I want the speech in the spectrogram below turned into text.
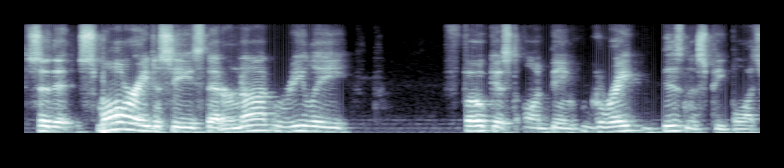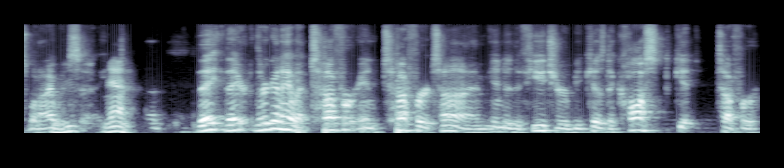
So that smaller agencies that are not really focused on being great business people, that's what I would mm-hmm. say. Yeah. They they're, they're going to have a tougher and tougher time into the future because the costs get tougher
